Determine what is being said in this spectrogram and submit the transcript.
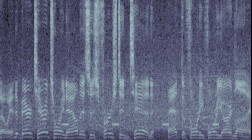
So into Bear territory now. This is first and 10 at the 44-yard line.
